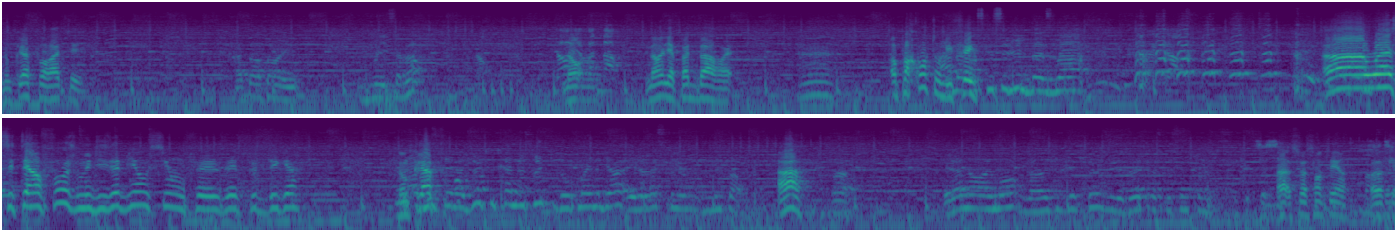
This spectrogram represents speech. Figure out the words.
Donc là, faut rater. Attends, attends, et- vous voyez ça va Non, Non. y a pas de barre. Non, il n'y a pas de barre, ouais. Oh, par contre, on lui Ah, bah, fait. Parce que c'est lui le buzz bar. Ah ouais, c'était un faux. Je me disais bien aussi, on faisait peu de dégâts. Donc là. il y en a deux qui prennent le truc, donc moi et les gars, et le reste nulle part. Ah Voilà. Et là, normalement, dans la logique des choses, il doit être de. C'est ça. Ah, 61. Ok.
